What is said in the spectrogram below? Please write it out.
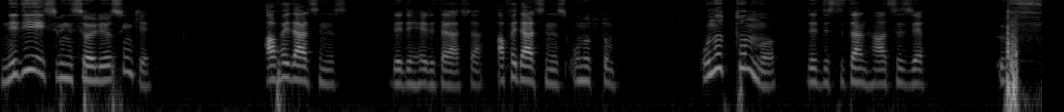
Ne diye ismini söylüyorsun ki? Affedersiniz, dedi Harry telaşla. Affedersiniz, unuttum. Unuttun mu? dedi Stan halsizce. Üf,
